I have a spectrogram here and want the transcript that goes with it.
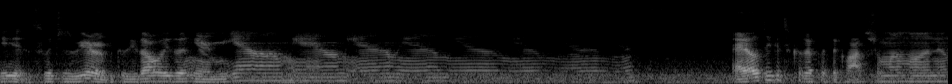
he is, which is weird because he's always in here meow, meow, meow, meow, meow, meow, meow, meow. I don't think it's because I put the costume on him.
